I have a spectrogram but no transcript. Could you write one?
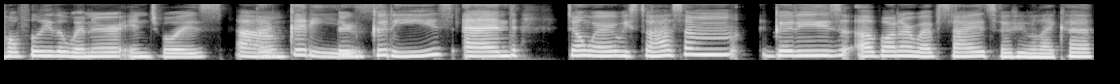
Hopefully, the winner enjoys um, their goodies. Their goodies. And don't worry, we still have some goodies up on our website. So if you would like a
